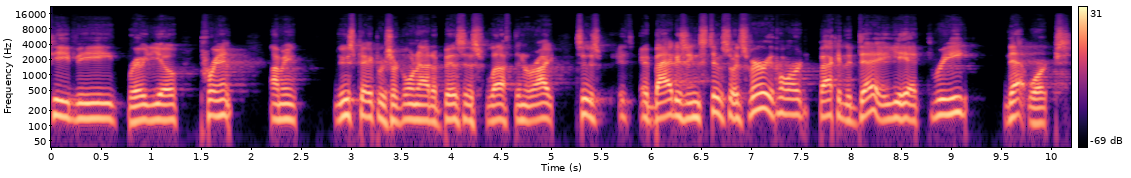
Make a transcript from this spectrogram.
TV, radio, print. I mean, newspapers are going out of business left and right. So it's, it's, magazines too. So it's very hard. Back in the day, you had three networks:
